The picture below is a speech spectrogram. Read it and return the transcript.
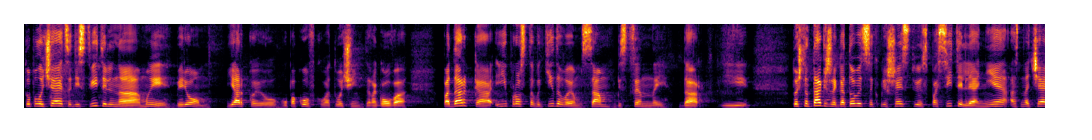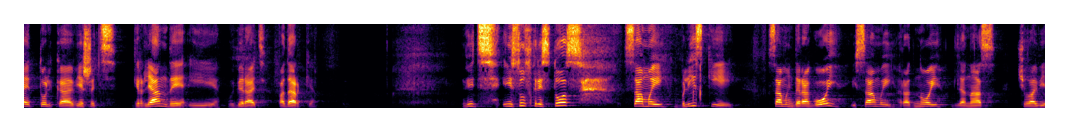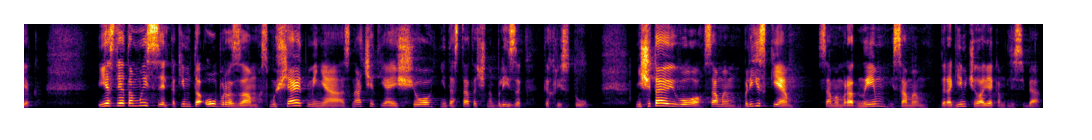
то получается действительно мы берем яркую упаковку от очень дорогого подарка и просто выкидываем сам бесценный дар. И Точно так же готовиться к пришествию Спасителя не означает только вешать гирлянды и выбирать подарки. Ведь Иисус Христос самый близкий, самый дорогой и самый родной для нас человек. И если эта мысль каким-то образом смущает меня, значит, я еще недостаточно близок ко Христу. Не считаю его самым близким, самым родным и самым дорогим человеком для себя.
